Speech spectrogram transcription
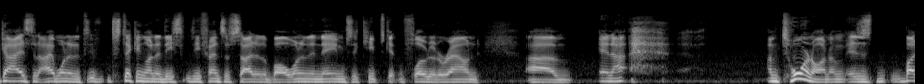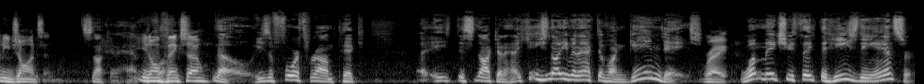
guys that I wanted to sticking on the defensive side of the ball, one of the names that keeps getting floated around, um, and I, I'm torn on him is Buddy Johnson. It's not going to happen. You don't folks. think so? No, he's a fourth round pick uh, it's not going to happen. He's not even active on game days. Right. What makes you think that he's the answer?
